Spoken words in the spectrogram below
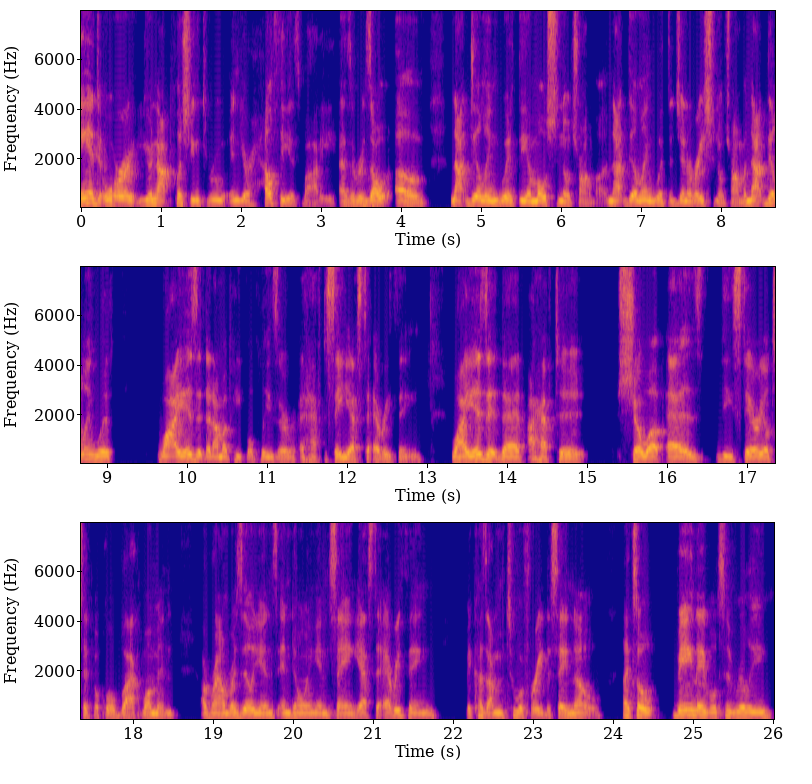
And or you're not pushing through in your healthiest body as a result of not dealing with the emotional trauma, not dealing with the generational trauma, not dealing with why is it that I'm a people pleaser and have to say yes to everything? Why is it that I have to show up as the stereotypical Black woman around resilience and doing and saying yes to everything because I'm too afraid to say no? Like, so being able to really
